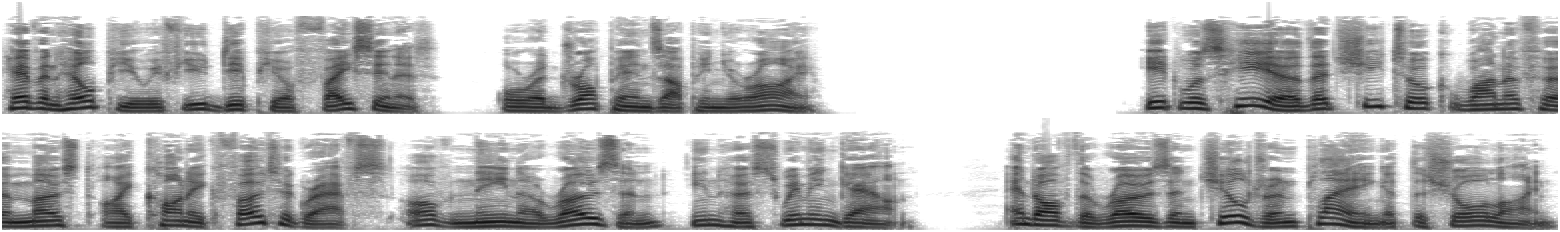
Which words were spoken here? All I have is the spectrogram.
Heaven help you if you dip your face in it, or a drop ends up in your eye. It was here that she took one of her most iconic photographs of Nina Rosen in her swimming gown, and of the Rosen children playing at the shoreline.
